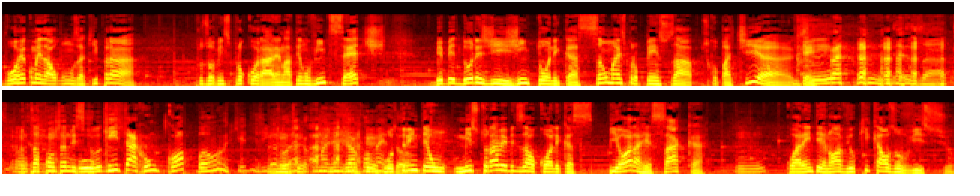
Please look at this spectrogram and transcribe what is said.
vou recomendar alguns aqui para os ouvintes procurarem. Lá tem um 27. Bebedores de gin tônica são mais propensos à psicopatia? Quem? Sim. Exato. Estamos apontando O estudos. Kim tá com um copão aqui de gin tônica, como a gente já comentou. O 31, misturar bebidas alcoólicas piora a ressaca? 49, o que causa o vício?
